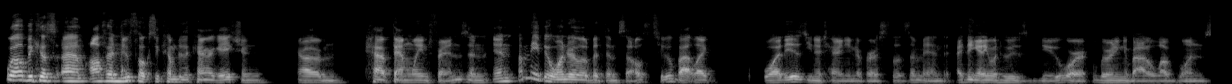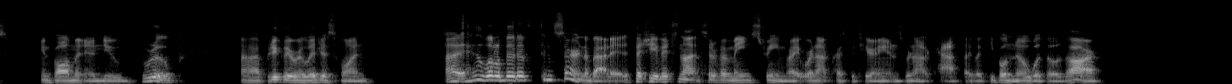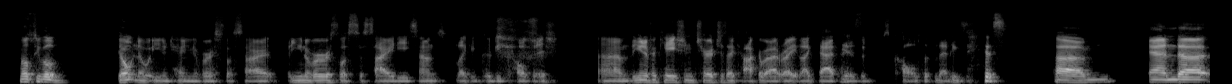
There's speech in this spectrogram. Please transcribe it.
Well, because um, often new folks who come to the congregation um, have family and friends, and and maybe wonder a little bit themselves too about like what is Unitarian Universalism. And I think anyone who's new or learning about a loved one's involvement in a new group, uh, particularly a religious one, uh, has a little bit of concern about it, especially if it's not sort of a mainstream. Right? We're not Presbyterians, we're not a Catholic. Like people know what those are. Most people don't know what Unitarian Universalists are. A Universalist society sounds like it could be cultish um, the unification church as i talk about right like that is a cult that exists um, and uh,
